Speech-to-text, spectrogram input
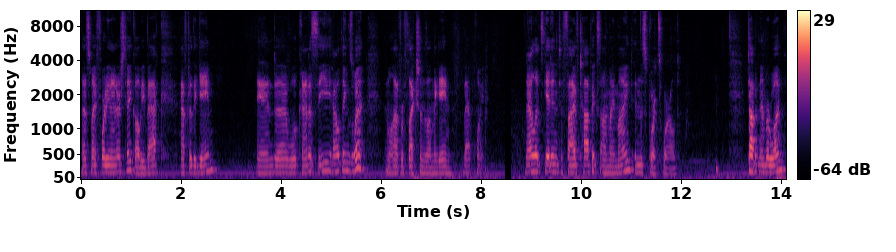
that's my 49ers take. I'll be back after the game, and uh, we'll kind of see how things went, and we'll have reflections on the game at that point. Now let's get into five topics on my mind in the sports world. Topic number one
